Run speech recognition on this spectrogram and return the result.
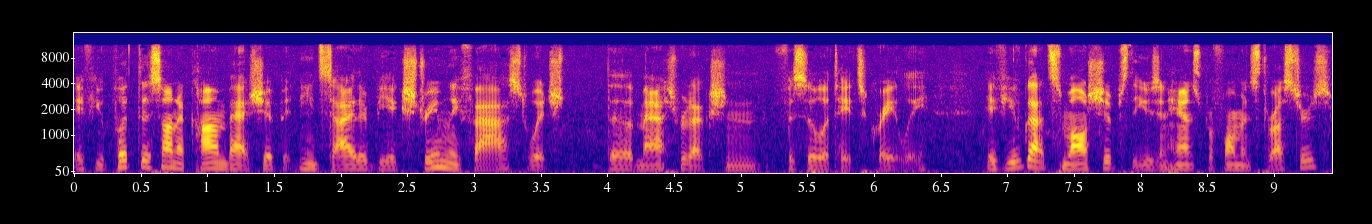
If you put this on a combat ship, it needs to either be extremely fast, which the mass reduction facilitates greatly, if you've got small ships that use enhanced performance thrusters,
